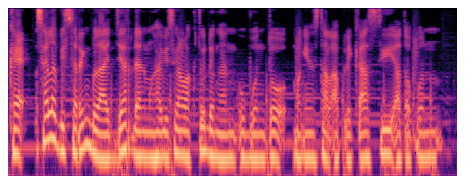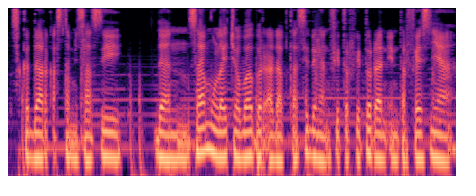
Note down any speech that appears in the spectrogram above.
kayak saya lebih sering belajar dan menghabiskan waktu dengan Ubuntu menginstal aplikasi ataupun sekedar kustomisasi dan saya mulai coba beradaptasi dengan fitur-fitur dan interface-nya.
